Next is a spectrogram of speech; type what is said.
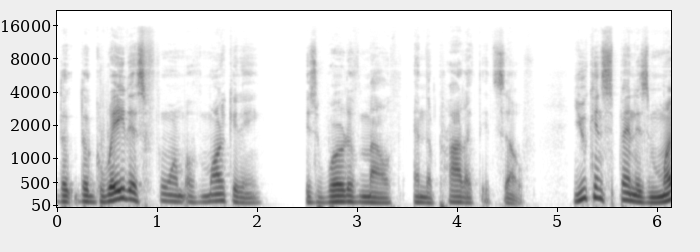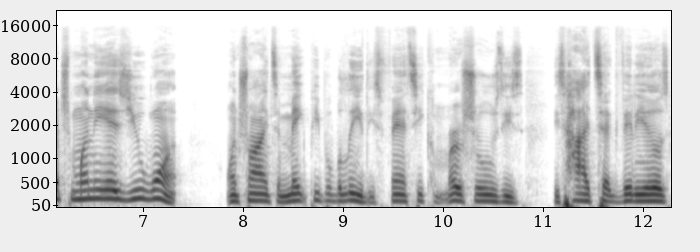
the, the greatest form of marketing is word of mouth and the product itself. You can spend as much money as you want on trying to make people believe these fancy commercials, these these high tech videos.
